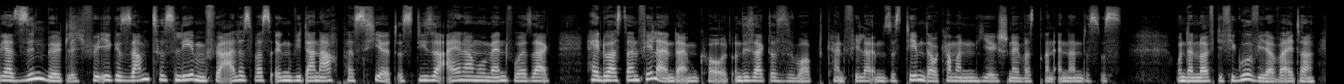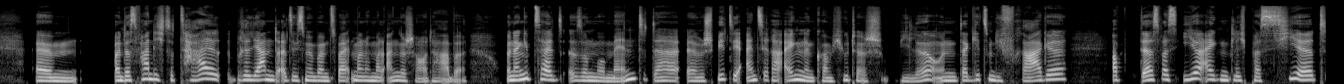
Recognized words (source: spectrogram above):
ja sinnbildlich für ihr gesamtes Leben, für alles, was irgendwie danach passiert, ist dieser einer Moment, wo er sagt, hey, du hast da einen Fehler in deinem Code. Und sie sagt, das ist überhaupt kein Fehler im System, da kann man hier schnell was dran ändern, das ist, und dann läuft die Figur wieder weiter. Ähm, und das fand ich total brillant, als ich es mir beim zweiten Mal nochmal angeschaut habe. Und dann gibt's halt so einen Moment, da äh, spielt sie eins ihrer eigenen Computerspiele und da geht's um die Frage, ob das, was ihr eigentlich passiert,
